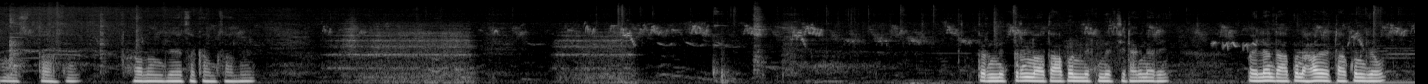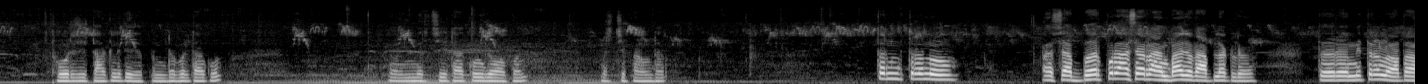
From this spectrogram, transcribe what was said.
मस्त असं हलवून घ्यायचं काम चालू आहे. तर मित्रांनो आता आपण मीठ मिरची टाकणार आहे. पहिल्यांदा आपण हळद टाकून घेऊ. थोडीशी टाकली ते आपण डबल टाकू. मिरची टाकून घेऊ आपण मिरची पावडर. तर मित्रांनो अशा भरपूर अशा रानभाज्या आहेत आपल्याकडं. तर मित्रांनो आता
